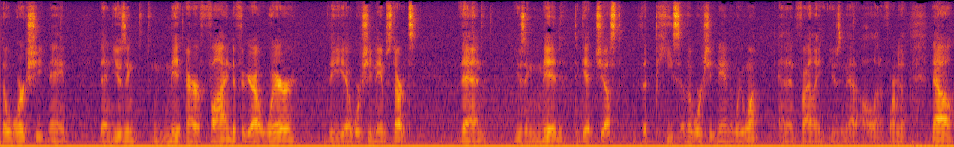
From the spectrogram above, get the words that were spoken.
the worksheet name. Then using or find to figure out where the uh, worksheet name starts, then using mid to get just the piece of the worksheet name that we want, and then finally using that all in a formula. Now,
